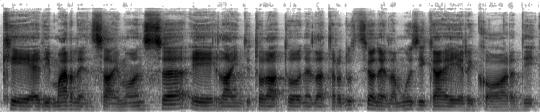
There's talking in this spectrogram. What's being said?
che è di Marlene Simons e l'ha intitolato nella traduzione La musica e i ricordi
